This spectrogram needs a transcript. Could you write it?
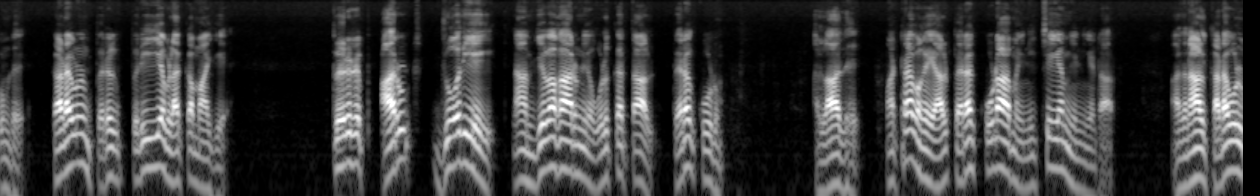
கொண்டு கடவுளின் பெரு பெரிய விளக்கமாகிய பெரு அருள் ஜோதியை நாம் ஜீவகாருண்ய ஒழுக்கத்தால் பெறக்கூடும். அல்லாது மற்ற வகையால் பெறக்கூடாமை நிச்சயம் என்கிறார். அதனால் கடவுள்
